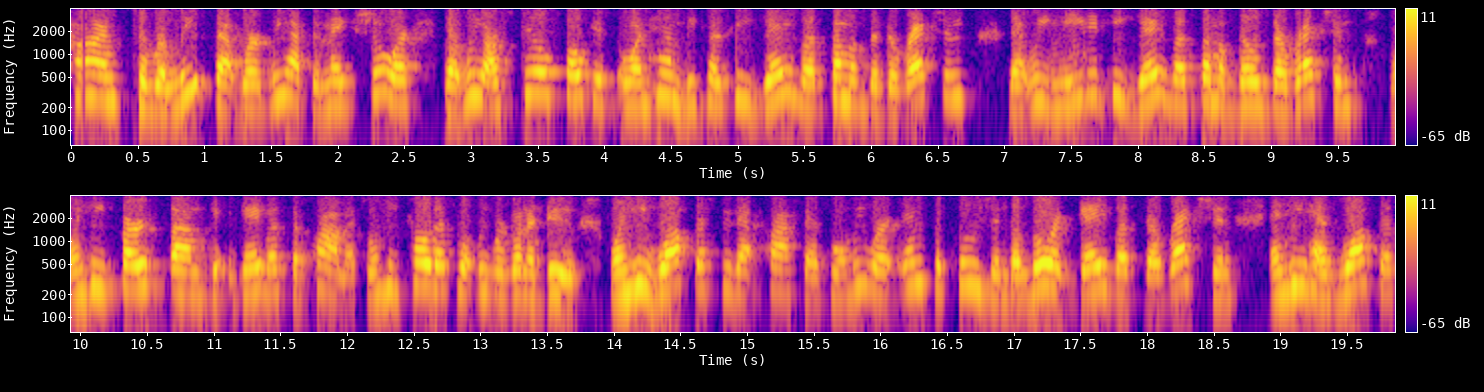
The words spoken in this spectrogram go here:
time to release that work, we have to make sure that we are still focused on Him because He gave us some of the directions that we needed. He gave us some of those directions when He first um, g- gave us the promise, when He told us what we were going to do, when He walked us through that process, when we were in seclusion, the Lord gave us direction and He has walked us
